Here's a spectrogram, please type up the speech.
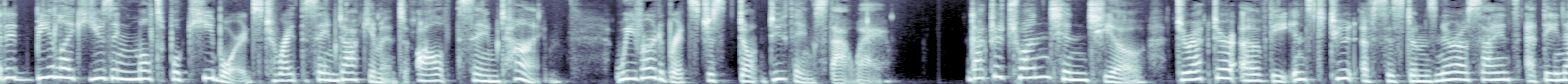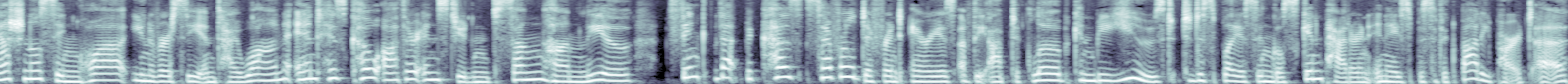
It'd be like using multiple keyboards to write the same document all at the same time. We vertebrates just don't do things that way. Dr. Chuan Chin Chiao, director of the Institute of Systems Neuroscience at the National Tsinghua University in Taiwan, and his co author and student Tsung Han Liu, think that because several different areas of the optic lobe can be used to display a single skin pattern in a specific body part uh,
